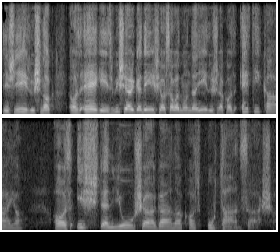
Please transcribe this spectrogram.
És Jézusnak az egész viselkedése, a szabad mondani Jézusnak az etikája, az Isten jóságának az utánzása.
